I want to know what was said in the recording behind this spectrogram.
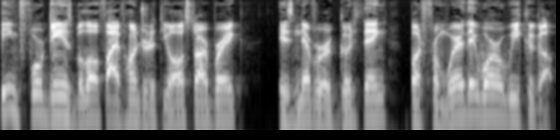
Being four games below 500 at the All Star break is never a good thing, but from where they were a week ago,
